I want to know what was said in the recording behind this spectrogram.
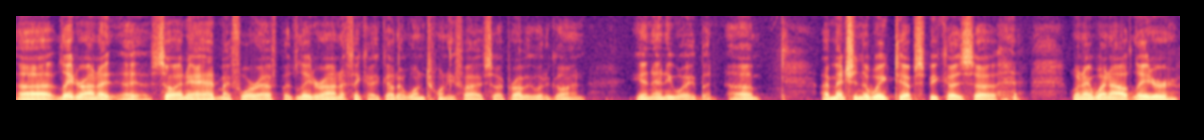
Uh, later on, I, uh, so anyway, I had my 4F, but later on, I think I got a 125, so I probably would have gone in anyway. But um, I mentioned the wingtips because uh, when I went out later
